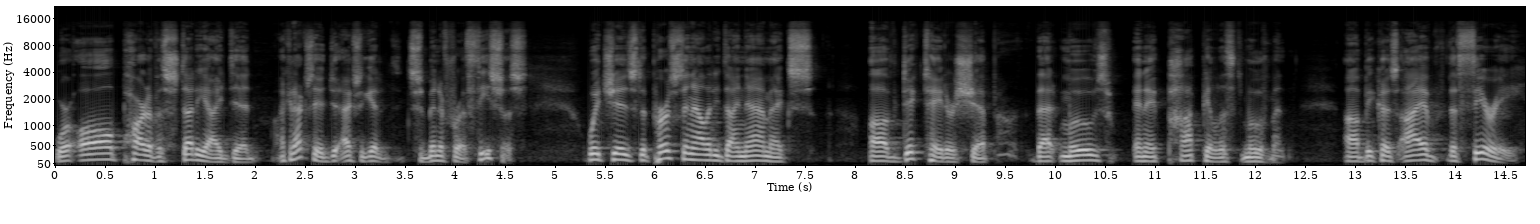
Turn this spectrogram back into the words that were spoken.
were all part of a study I did. I could actually do- actually get submitted for a thesis, which is the personality dynamics of dictatorship that moves in a populist movement. Uh, because I have the theory,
